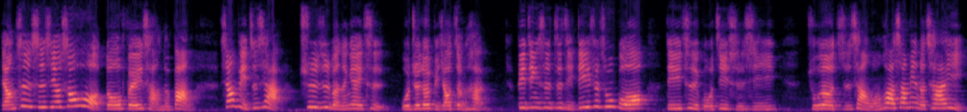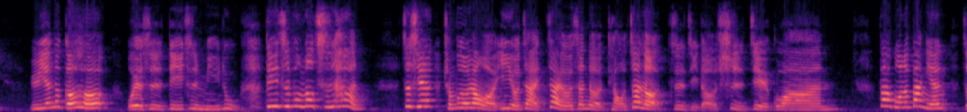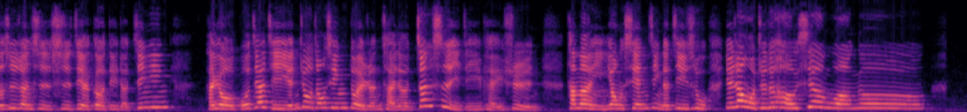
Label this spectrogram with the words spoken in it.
两次实习的收获都非常的棒。相比之下，去日本的那一次，我觉得比较震撼。毕竟是自己第一次出国，第一次国际实习，除了职场文化上面的差异，语言的隔阂。我也是第一次迷路，第一次碰到痴汉，这些全部都让我一而再、再而三的挑战了自己的世界观。法国的半年，则是认识世界各地的精英，还有国家级研究中心对人才的珍视以及培训。他们引用先进的技术，也让我觉得好向往哦。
